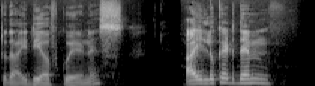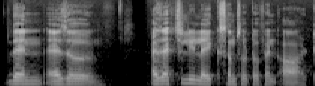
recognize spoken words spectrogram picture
to the idea of queerness. I look at them then as a as actually like some sort of an art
